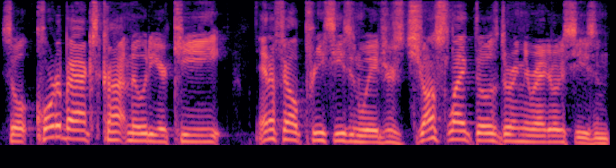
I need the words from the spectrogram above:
So, quarterbacks continuity are key. NFL preseason wagers, just like those during the regular season,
